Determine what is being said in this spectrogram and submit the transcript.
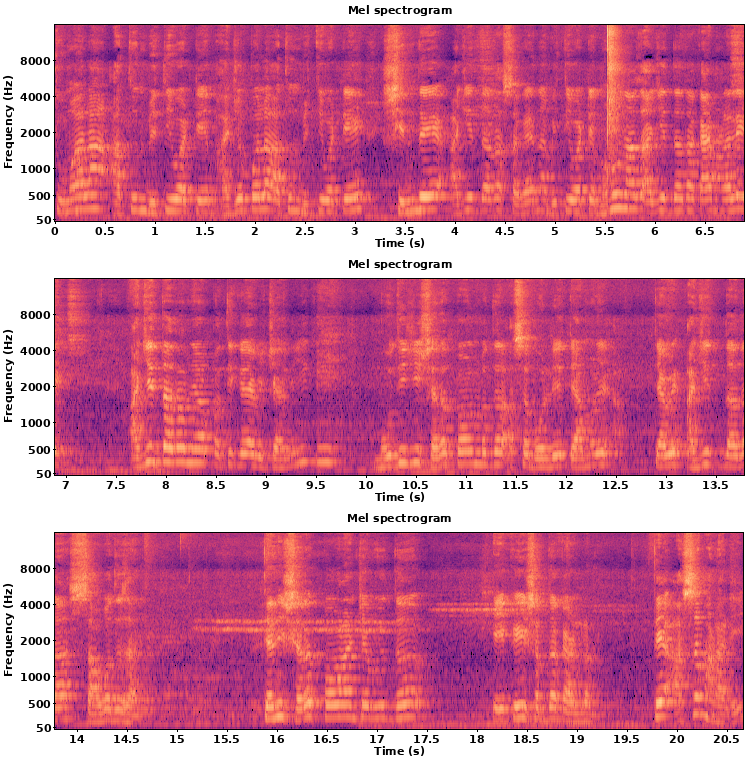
तुम्हाला आतून भीती वाटते भाजपला आतून भीती वाटते शिंदे अजितदादा सगळ्यांना भीती वाटते. म्हणून आज अजितदादा काय म्हणाले? अजितदादांनी प्रतिक्रिया विचारली की मोदीजी शरद पवारांबद्दल असं बोलले त्यामुळे त्यावेळी अजितदादा सावध झाले. त्यांनी शरद पवारांच्या विरुद्ध एकही शब्द काढला नाही. ते असं म्हणाले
